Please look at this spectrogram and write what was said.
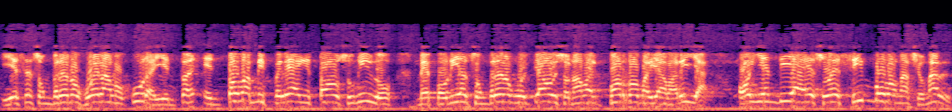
y ese sombrero fue la locura. Y entonces en todas mis peleas en Estados Unidos me ponía el sombrero volteado y sonaba el porro María Varilla. Hoy en día eso es símbolo nacional.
